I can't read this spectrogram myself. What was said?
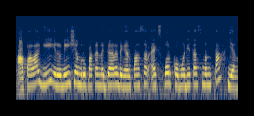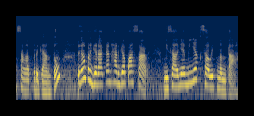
Apalagi Indonesia merupakan negara dengan pasar ekspor komoditas mentah yang sangat bergantung dengan pergerakan harga pasar, misalnya minyak sawit mentah.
